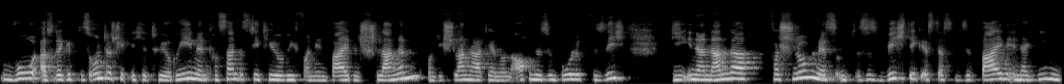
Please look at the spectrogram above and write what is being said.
wo, also da gibt es unterschiedliche Theorien. Interessant ist die Theorie von den beiden Schlangen. Und die Schlange hat ja nun auch eine Symbolik für sich, die ineinander verschlungen ist. Und es ist wichtig ist, dass diese beiden Energien,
